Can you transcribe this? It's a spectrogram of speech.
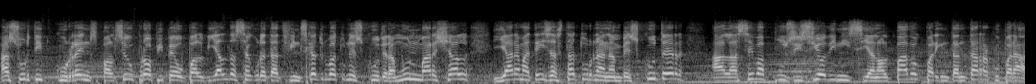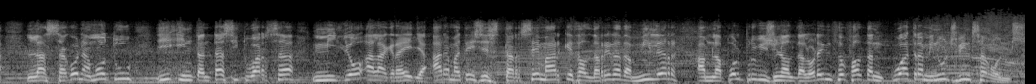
ha sortit corrents pel seu propi peu, pel vial de seguretat, fins que ha trobat un scooter amb un Marshall i ara mateix està tornant amb scooter a la seva posició d'inici en el paddock per intentar recuperar la segona moto i intentar situar-se millor a la graella. Ara mateix és tercer Márquez al darrere de Miller amb la pol provisional de Lorenzo. Falten 4 minuts 20 segons.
